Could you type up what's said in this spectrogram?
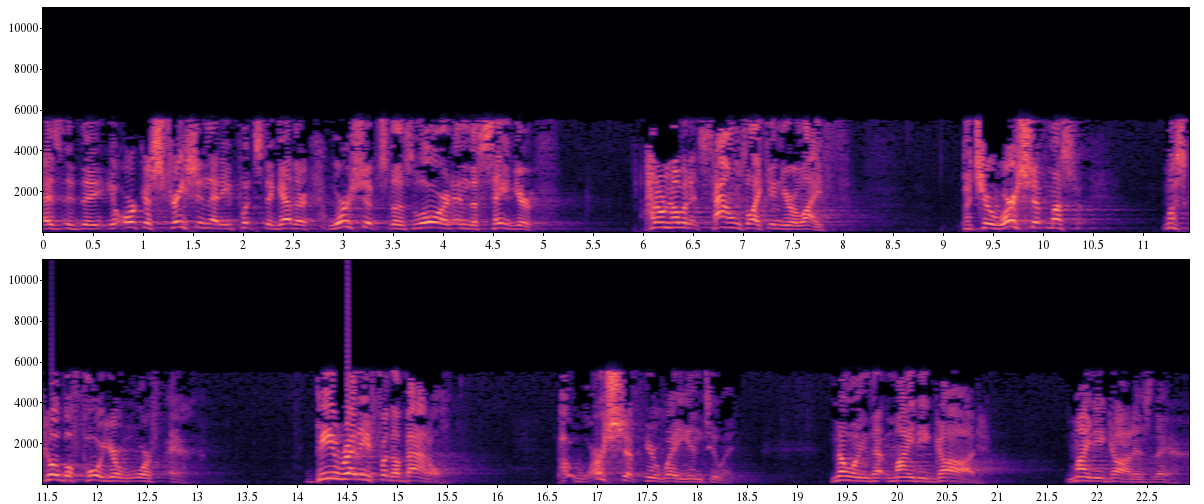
as the orchestration that he puts together worships the Lord and the Savior. I don't know what it sounds like in your life, but your worship must, must go before your warfare. Be ready for the battle, but worship your way into it, knowing that mighty God mighty God is there.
